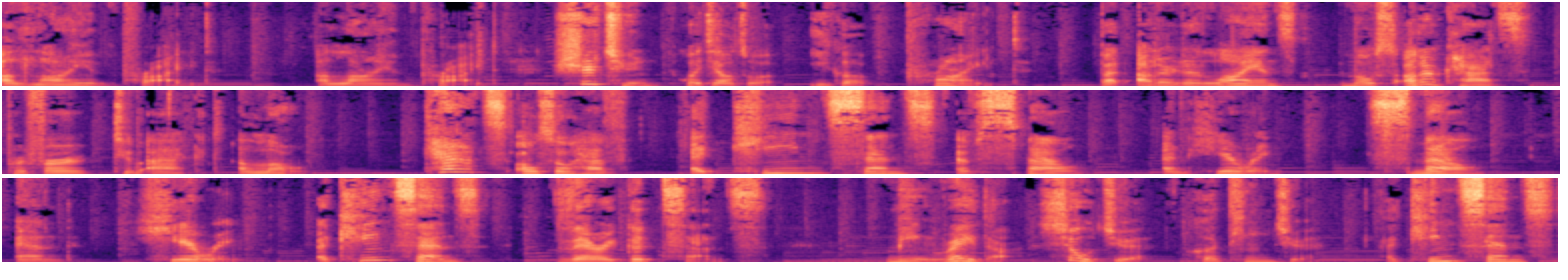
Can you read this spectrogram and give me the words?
a lion pride. A lion pride. 狮群会叫做一个 pride. But other than lions, most other cats prefer to act alone. Cats also have a keen sense of smell and hearing. Smell and hearing. A keen sense, very good sense. 敏锐的嗅觉和听觉. A keen sense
